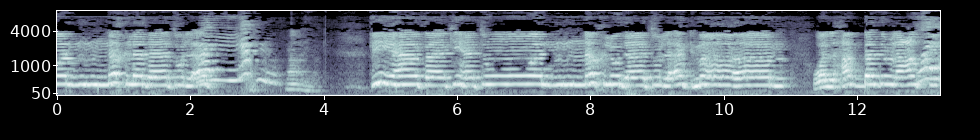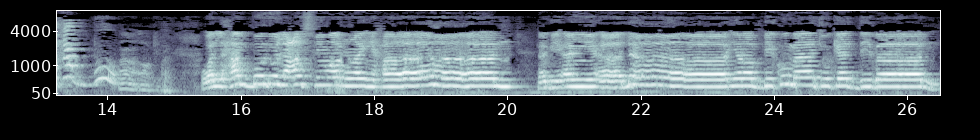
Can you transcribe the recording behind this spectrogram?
والنخل ذات الأكل. أيوة. فيها فاكهة والنخل ذات الأكمام. والحب ذو العصف. والحب. آه ذو العصف والريحان. فبأي آلاء ربكما تكذبان.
